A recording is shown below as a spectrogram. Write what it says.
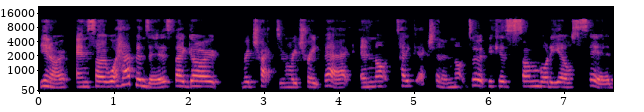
you know? And so what happens is they go retract and retreat back and not take action and not do it because somebody else said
